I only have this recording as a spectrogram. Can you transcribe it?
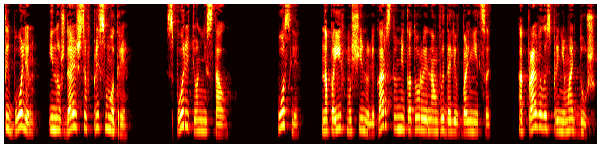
Ты болен и нуждаешься в присмотре». Спорить он не стал. После, напоив мужчину лекарствами, которые нам выдали в больнице, отправилась принимать душ,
